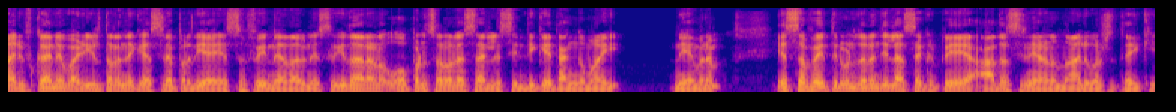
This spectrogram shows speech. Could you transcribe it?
ആരിഫ് ഖാനെ വഴിയിൽ തടഞ്ഞ കേസിലെ പ്രതിയായ എസ് എഫ് ഐ നേതാവിന് ശ്രീനാരായണ ഓപ്പൺ സർവകലാശാലയിലെ സിൻഡിക്കേറ്റ് അംഗമായി നിയമനം. എസ് എഫ് ഐ തിരുവനന്തപുരം ജില്ലാ സെക്രട്ടറിയായ ആദർശിനെയാണ് നാല് വർഷത്തേക്ക്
